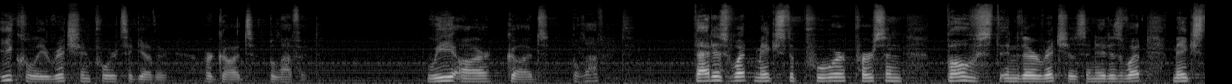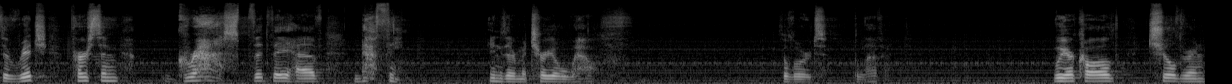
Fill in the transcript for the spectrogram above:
equally rich and poor together are God's beloved. We are God's beloved. That is what makes the poor person boast in their riches, and it is what makes the rich person grasp that they have nothing in their material wealth. The Lord's beloved. We are called children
